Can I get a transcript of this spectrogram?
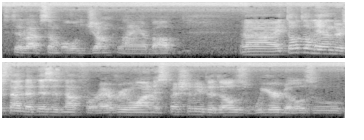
still have some old junk lying about. Uh, I totally understand that this is not for everyone, especially to those weirdos who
